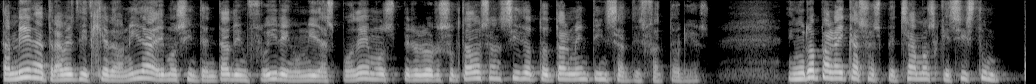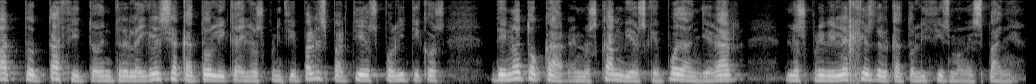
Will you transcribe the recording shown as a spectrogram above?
También a través de Izquierda Unida hemos intentado influir en Unidas Podemos, pero los resultados han sido totalmente insatisfactorios. En Europa laica sospechamos que existe un pacto tácito entre la Iglesia Católica y los principales partidos políticos de no tocar en los cambios que puedan llegar los privilegios del catolicismo en España.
